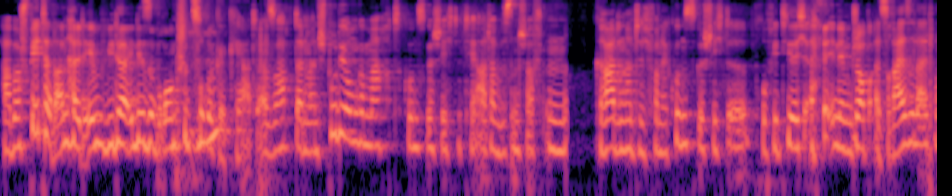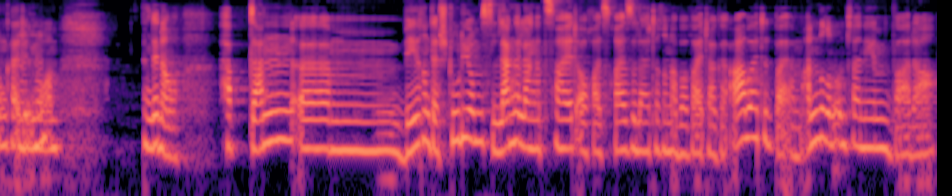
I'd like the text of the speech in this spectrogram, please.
aber später dann halt eben wieder in diese Branche mhm. zurückgekehrt. Mhm. Also habe dann mein Studium gemacht, Kunstgeschichte, Theaterwissenschaften. Gerade natürlich von der Kunstgeschichte profitiere ich in dem Job als Reiseleitung halt mhm. enorm. Genau. Habe dann ähm, während des Studiums lange, lange Zeit auch als Reiseleiterin aber weiter gearbeitet bei einem anderen Unternehmen, war da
